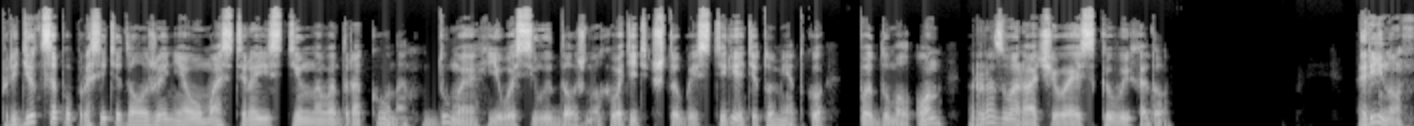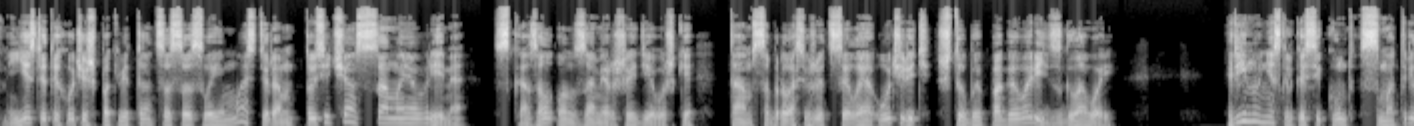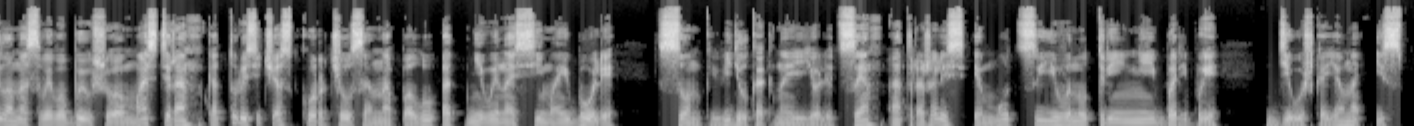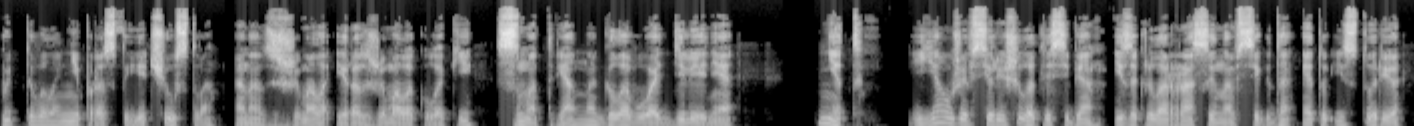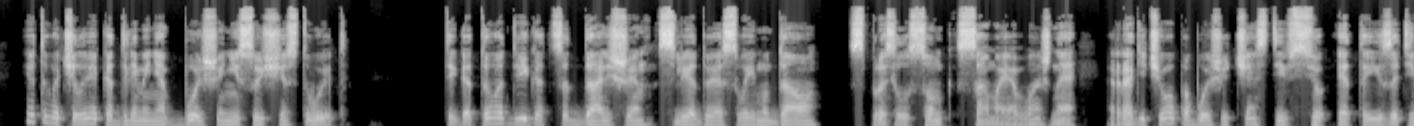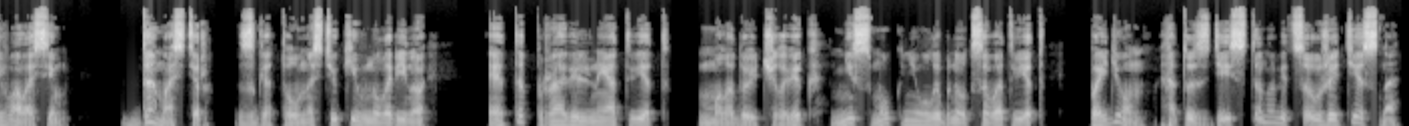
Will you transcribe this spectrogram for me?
Придется попросить одолжения у мастера истинного дракона. Думаю, его силы должно хватить, чтобы стереть эту метку, подумал он, разворачиваясь к выходу. «Рину, если ты хочешь поквитаться со своим мастером, то сейчас самое время», – сказал он замершей девушке – там собралась уже целая очередь, чтобы поговорить с главой. Рину несколько секунд смотрела на своего бывшего мастера, который сейчас корчился на полу от невыносимой боли. Сонг видел, как на ее лице отражались эмоции внутренней борьбы. Девушка явно испытывала непростые чувства. Она сжимала и разжимала кулаки, смотря на главу отделения. «Нет, я уже все решила для себя и закрыла раз и навсегда эту историю. Этого человека для меня больше не существует. Ты готова двигаться дальше, следуя своему Дао? Спросил Сонг самое важное, ради чего по большей части все это и затевалось им. Да, мастер, с готовностью кивнула Рину. Это правильный ответ. Молодой человек не смог не улыбнуться в ответ – пойдем, а то здесь становится уже тесно».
